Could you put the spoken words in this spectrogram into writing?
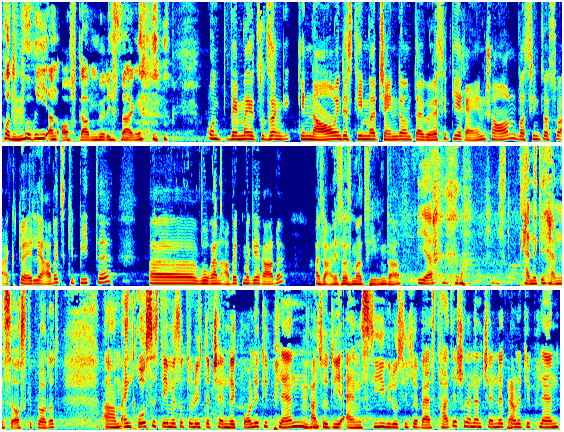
Potpourri mhm. an Aufgaben, würde ich sagen. Und wenn wir jetzt sozusagen genau in das Thema Gender und Diversity reinschauen, was sind da so aktuelle Arbeitsgebiete? Äh, woran arbeiten wir gerade? Also alles, was man erzählen darf. Ja, keine Geheimnisse ausgeplaudert. Ähm, ein großes Thema ist natürlich der Gender Equality Plan. Mhm. Also die IMC, wie du sicher weißt, hat ja schon einen Gender Equality ja. Plan.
